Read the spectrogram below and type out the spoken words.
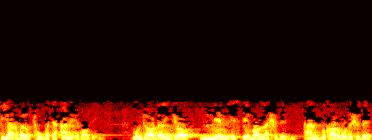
که یقبل توبت عن عبادهی منتها در اینجا من استعمال نشده ان به کار برده شده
